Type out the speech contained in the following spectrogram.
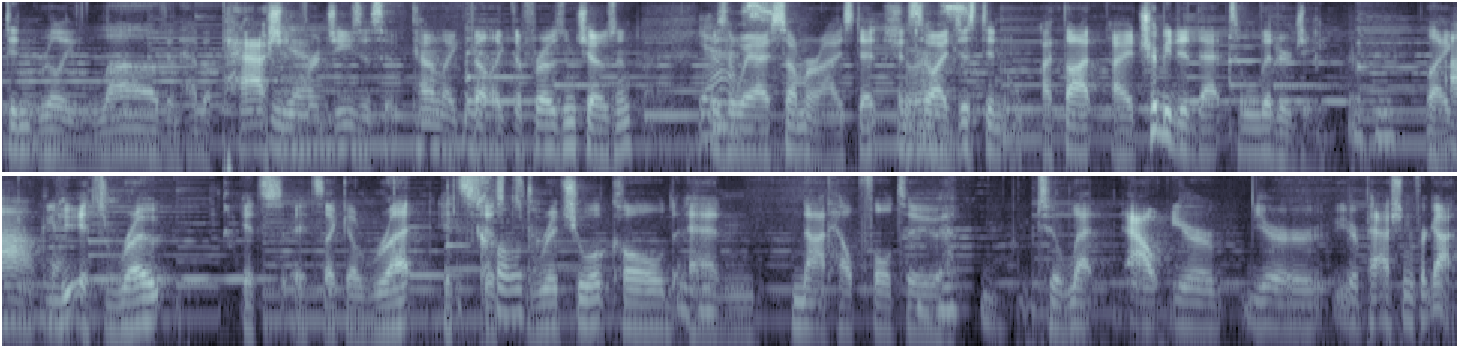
didn't really love and have a passion yeah. for Jesus. It kind of like felt like the frozen chosen yes. is the way I summarized it. Sure. And so I just didn't. I thought I attributed that to liturgy, mm-hmm. like ah, okay. it's rote. It's it's like a rut. It's, it's just cold. ritual, cold, mm-hmm. and not helpful to mm-hmm. to let out your your your passion for God.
